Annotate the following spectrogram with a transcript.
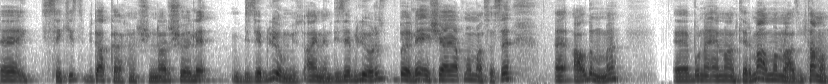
Ee, 8 bir dakika. Şunları şöyle dizebiliyor muyuz? Aynen dizebiliyoruz. Böyle eşya yapma masası. Ee, aldım mı? Ee, buna envanterimi almam lazım. Tamam.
